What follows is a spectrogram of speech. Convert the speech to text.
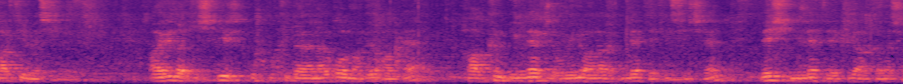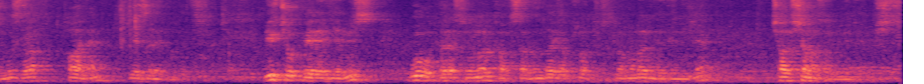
parti üyeleridir. Ayrıca hiçbir hukuki dayanağı olmadığı halde halkın binlerce oyunu alarak milletvekili seçilen 5 milletvekili arkadaşımız da halen cezaevindedir. Birçok belediyemiz bu operasyonlar kapsamında yapılan tutuklamalar nedeniyle çalışamaz haline gelmiştir.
